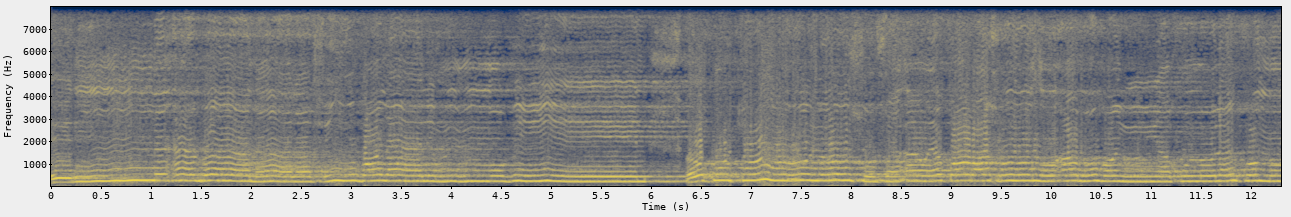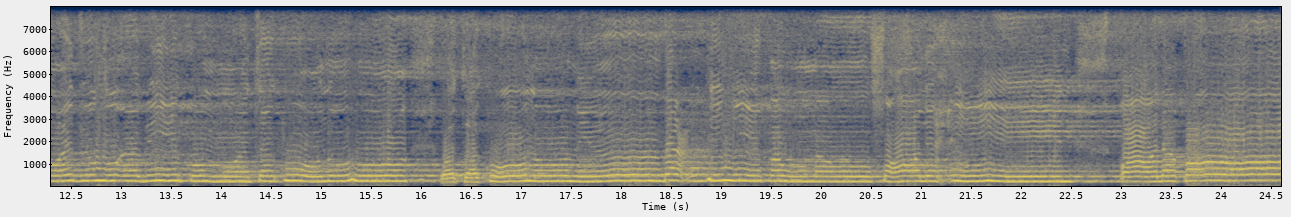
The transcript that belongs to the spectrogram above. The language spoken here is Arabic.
إن أبانا لفي ضلال مبين. اقتلوا يوسف أو اطرحوه أرضا يخل لكم وجه أبيكم وتكونوا وتكونوا من بعده قوما صالحين. قال قائل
